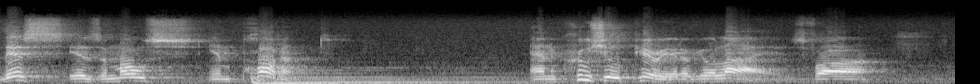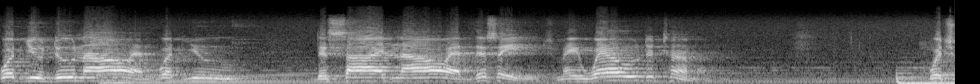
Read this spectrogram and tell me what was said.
This is the most important and crucial period of your lives for what you do now and what you decide now at this age may well determine which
